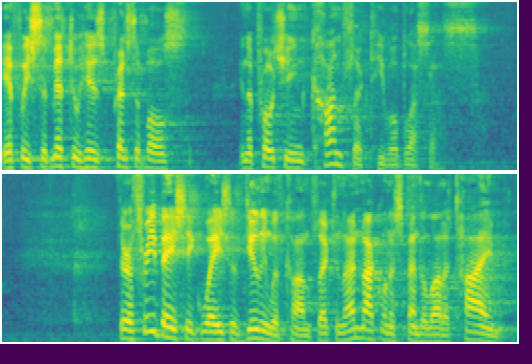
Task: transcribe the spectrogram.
If we submit to His principles in approaching conflict, He will bless us. There are three basic ways of dealing with conflict, and I'm not going to spend a lot of time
